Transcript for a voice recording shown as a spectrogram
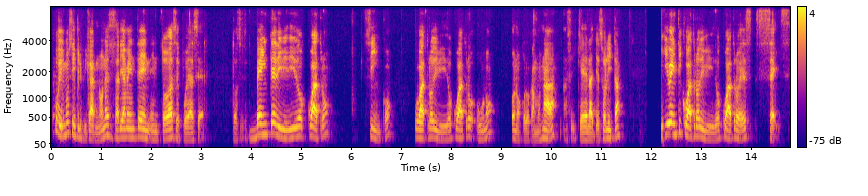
Pudimos simplificar, no necesariamente en, en todas se puede hacer. Entonces, 20 dividido 4, 5. 4 dividido 4, 1. O no colocamos nada, así que la y solita. Y 24 dividido 4 es 6.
